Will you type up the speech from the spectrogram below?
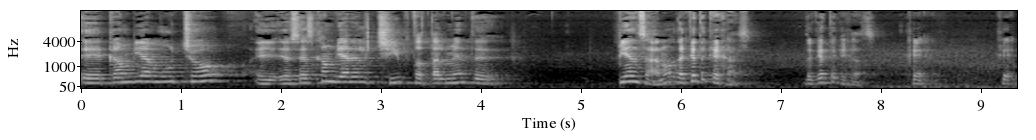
eh, cambia mucho, eh, o sea, es cambiar el chip totalmente. Piensa, ¿no? ¿De qué te quejas? ¿De qué te quejas? ¿Qué? qué-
